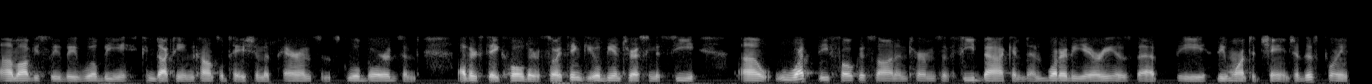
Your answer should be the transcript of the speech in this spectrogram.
Um, obviously, they will be conducting consultation with parents and school boards and other stakeholders. So I think it will be interesting to see uh, what they focus on in terms of feedback and, and what are the areas that they, they want to change. At this point,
